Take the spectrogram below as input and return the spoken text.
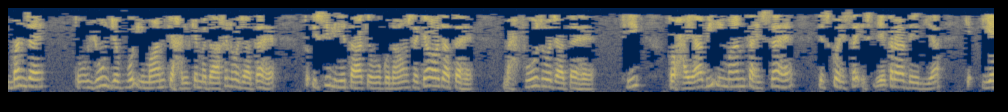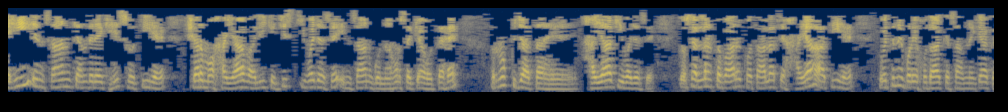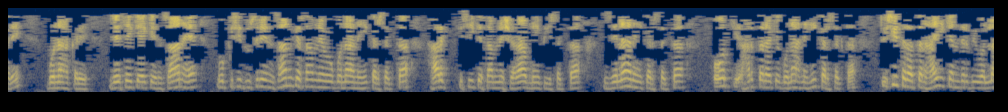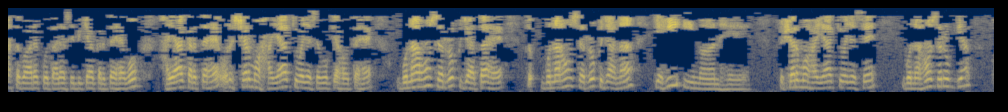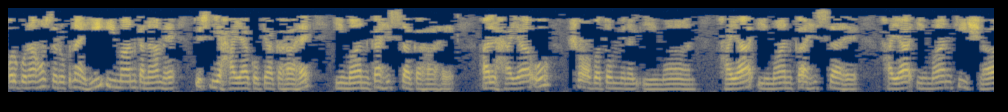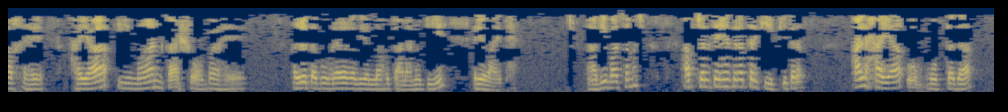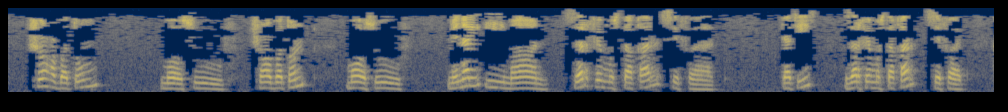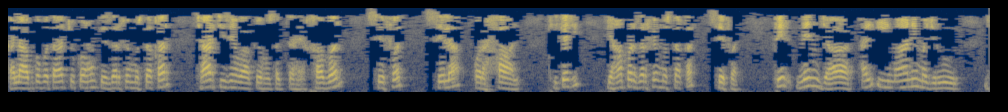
بن جائے۔ تو یوں جب وہ ایمان کے حلقے میں داخل ہو جاتا ہے، تو اسی لیے تاکہ وہ گناہوں سے کیا ہو جاتا ہے؟ محفوظ ہو جاتا ہے۔ ٹھیک؟ تو حیا بھی ایمان کا حصہ ہے۔ اس کو حصہ اس لیے قرار دے دیا کہ یہی انسان کے اندر ایک حص ہوتی ہے، شرم و حیا والی کہ جس کی وجہ سے انسان گناہوں سے کیا ہوتا ہے؟ رک جاتا ہے حیا کی وجہ سے۔ تو اسے اللہ تبارک و تعالیٰ سے حیا آتی ہے وہ اتنے بڑے خدا کے سامنے کیا کرے؟ گناہ کرے۔ جیسے کہ ایک انسان ہے، وہ کسی دوسرے انسان کے سامنے وہ گناہ نہیں کر سکتا، ہر کسی کے سامنے شراب نہیں پی سکتا، زنا نہیں کر سکتا، اور ہر طرح کے گناہ نہیں کر سکتا۔ تو اسی طرح تنہائی کے اندر بھی وہ اللہ تبارک و تعالیٰ سے بھی کیا کرتا ہے؟ وہ حیا کرتا ہے، اور شرم و حیا کی وجہ سے وہ کیا ہوتا ہے؟ گناہوں سے رک جاتا ہے، تو گناہوں سے رک جانا یہی ایمان ہے۔ تو شرم و حیا کی وجہ سے گناہوں سے رک گیا اور گناہوں سے رکنا ہی ایمان کا نام ہے۔ تو اس لیے حیا کو کیا کہا ہے؟ ایمان کا حصہ کہا ہے۔ الحیا شعبت من المان حیا ایمان کا حصہ ہے۔ حیا ایمان کی شاخ ہے۔ حیا ایمان کا شعبہ ہے۔ حضرت ابو رضی اللہ تعالیٰ کی یہ روایت ہے۔ آگے بات سمجھ۔ اب چلتے ہیں ذرا ترکیب کی طرف۔ الحیا مبتدا شعبت موصوف۔ شعبت موصوف۔ من المان ظرف مستقر، صفت۔ کیا چیز؟ ظرف مستقر، صفت۔ کل آپ کو بتا چکا ہوں کہ ظرف مستقر چار چیزیں واقع ہو سکتا ہے، خبر، صفت سلا اور حال۔ ٹھیک ہے جی؟ یہاں پر ظرف مستقر صفت۔ پھر من جار المان مجرور۔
